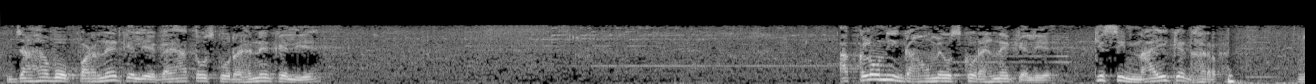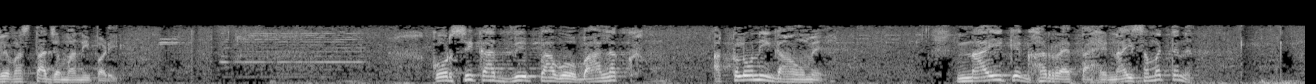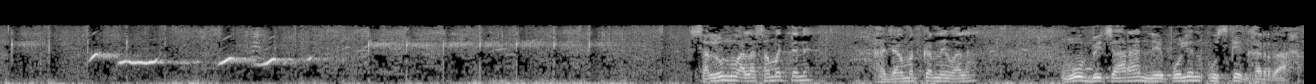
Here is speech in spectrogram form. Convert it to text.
जहाँ वो पढ़ने के लिए गया तो उसको रहने के लिए अकलोनी गाँव में उसको रहने के लिए किसी नाई के घर व्यवस्था जमानी पड़ी। कोर्सिका द्वीप का वो बालक अकलोनी गाँव में नाई के घर रहता है। नाई समझते ना? सलून वाला समझते ना? हजामत करने वाला। वो बेचारा नेपोलियन उसके घर रहा।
